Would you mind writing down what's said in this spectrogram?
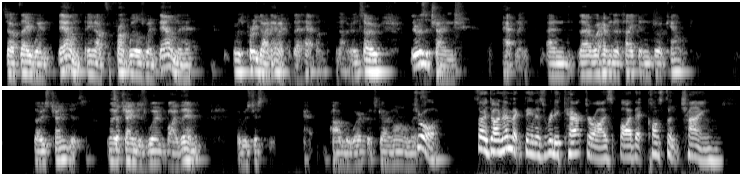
So if they went down, you know, if the front wheels went down there, it was pretty dynamic if that happened, you know. And so there is a change happening and they were having to take into account those changes. Those so, changes weren't by them; it was just part of the work that's going on on that. Sure. Side. So dynamic then is really characterized by that constant change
